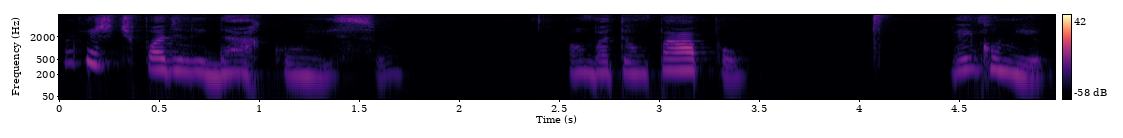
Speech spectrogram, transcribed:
Como é que a gente pode lidar com isso? Vamos bater um papo? Vem comigo.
